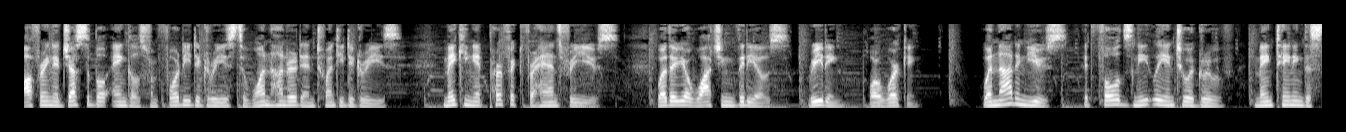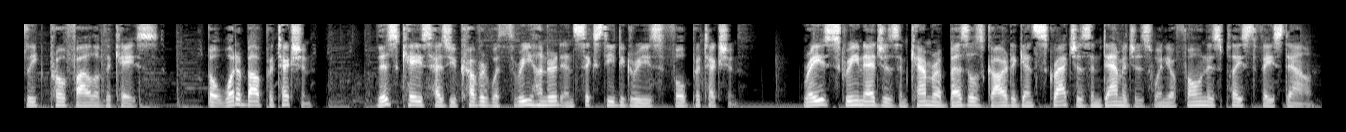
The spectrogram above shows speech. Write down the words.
offering adjustable angles from 40 degrees to 120 degrees, making it perfect for hands free use, whether you're watching videos, reading, or working. When not in use, it folds neatly into a groove, maintaining the sleek profile of the case. But what about protection? This case has you covered with 360 degrees full protection. Raised screen edges and camera bezels guard against scratches and damages when your phone is placed face down.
